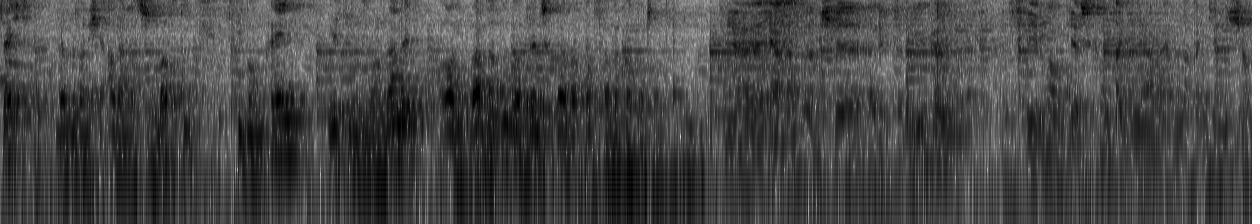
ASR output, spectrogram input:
Cześć, nazywam się Adam Jastrzębowski z firmą Kane. Jestem związany, oj, bardzo długo, wręcz chyba od samego początku. E, Ja nazywam się Richter Wilhelm. Z firmą pierwszy kontakt miałem w latach 90.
